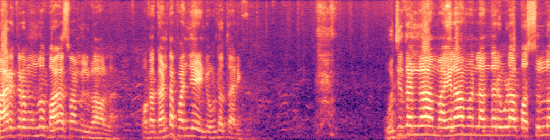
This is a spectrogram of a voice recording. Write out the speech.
కార్యక్రమంలో భాగస్వాములు కావాలా. ఒక గంట పనిచేయండి ఒకటో తారీఖు. ఉచితంగా మహిళా మనులందరూ కూడా బస్సుల్లో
